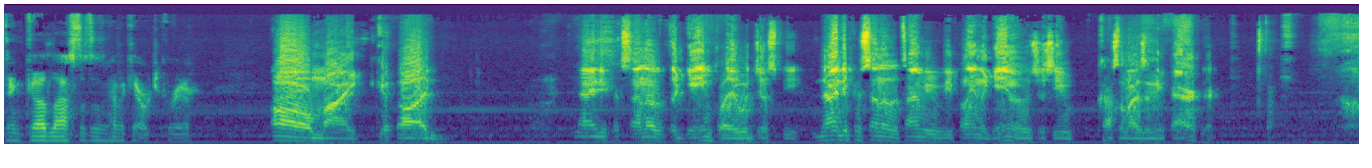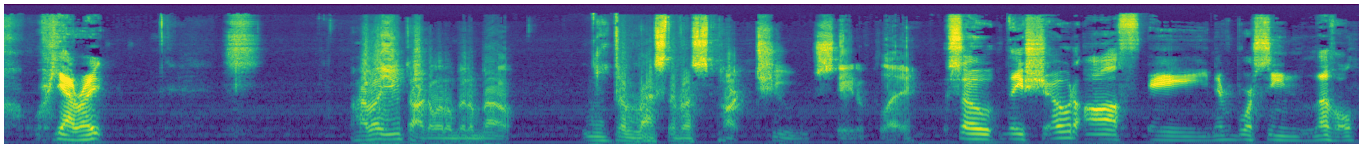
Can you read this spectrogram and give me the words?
Thank God Last of Us doesn't have a character creator. Oh my god. 90% of the gameplay would just be. 90% of the time you would be playing the game, it was just you customizing your character. Yeah, right? How about you talk a little bit about The Last of Us Part 2 state of play? So, they showed off a never before seen level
